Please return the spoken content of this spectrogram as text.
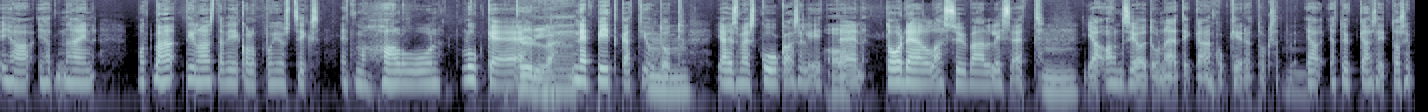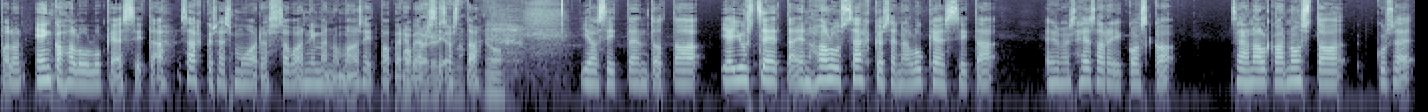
Ja, ja näin. Mutta mä tilaan sitä viikonloppuun just siksi, että mä haluun lukea Kyllä. Mm. ne pitkät jutut. Mm. Ja esimerkiksi kuukausiliitteen oh. todella syvälliset mm. ja ansioituneet ikään kuin kirjoitukset. Mm. Ja, ja tykkään siitä tosi paljon. Enkä halua lukea sitä sähköisessä muodossa, vaan nimenomaan siitä paperiversiosta. Ja sitten tota, ja just se, että en halua sähköisenä lukea sitä esimerkiksi Hesaria, koska sehän alkaa nostaa, kun se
